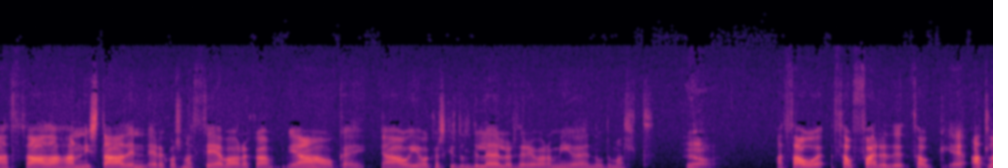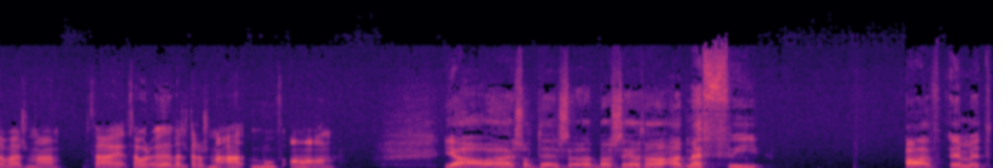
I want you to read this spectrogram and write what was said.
að það að hann í staðinn er eitthvað svona þefa og eitthvað, já ok já, ég var kannski stoltið leðlur þegar ég var að míga einn út um allt. Já, að þá, þá færði þá allavega svona það, þá er auðveldara svona að move on. Já er svolítið að bara segja það að með því að einmitt,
